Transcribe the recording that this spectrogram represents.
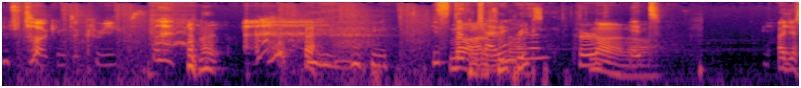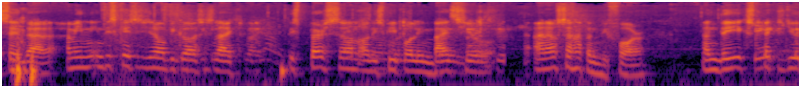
He's talking to creeps. You still No, chatting some with creeps. him? Her? No, no, no. It? I just said that. I mean, in these cases, you know, because it's like this person or these people invites you, and it also happened before, and they expect you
